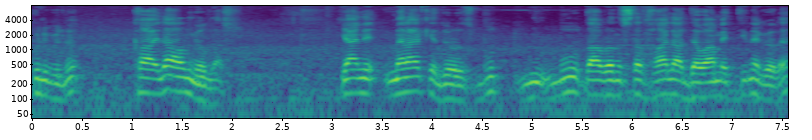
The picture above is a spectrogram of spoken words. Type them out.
kulübünü kale almıyorlar. Yani merak ediyoruz bu bu davranışlar hala devam ettiğine göre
